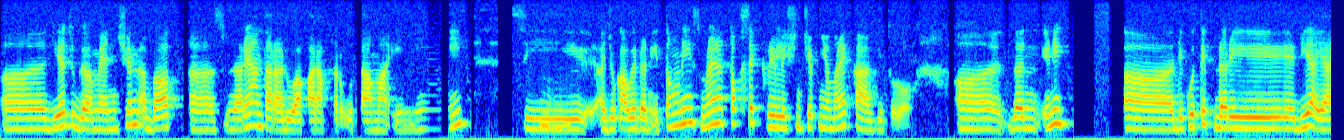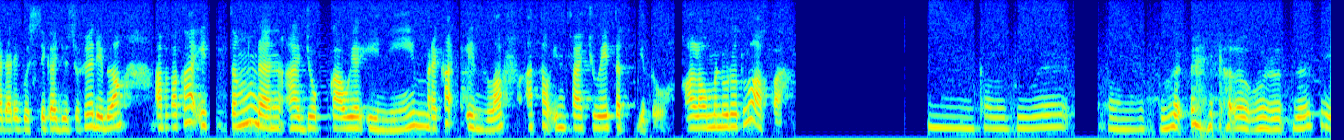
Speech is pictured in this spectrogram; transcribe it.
Uh, dia juga mention about uh, sebenarnya antara dua karakter utama ini si hmm. Ajo Kawir dan Iteng nih sebenarnya toxic relationshipnya mereka gitu loh. Uh, dan ini uh, dikutip dari dia ya dari Gustika Yusufnya dia bilang apakah Iteng dan Ajo Kawir ini mereka in love atau infatuated gitu. Kalau menurut lu apa? Hmm, kalau gue kalau menurut gue kalau menurut gue sih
